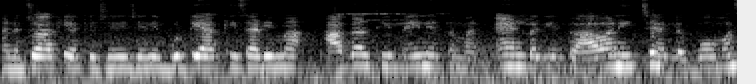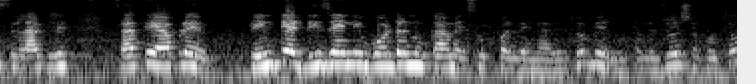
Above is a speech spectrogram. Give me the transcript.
અને જો આખી આખી ઝીણી ઝીણી બુટી આખી સાડીમાં આગળથી લઈને તમારે એન્ડ લગીને તો આવવાની જ છે, એટલે બહુ મસ્ત લાગશે. સાથે આપણે પ્રિન્ટેડ ડિઝાઇનની બોર્ડરનું કામ એ સુપર લઈને આવે છો, બેન. તમે જોઈ શકો છો.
